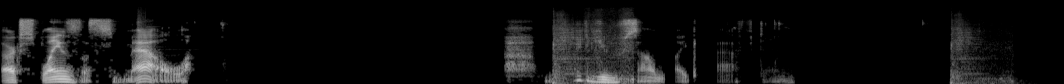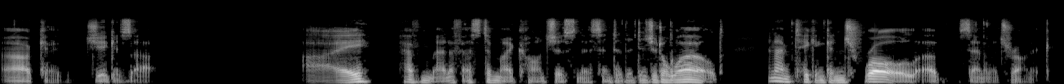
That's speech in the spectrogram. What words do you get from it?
That explains the smell. Why do you sound like Afton? Okay, jig is up. I have manifested my consciousness into the digital world, and I'm taking control of this animatronic.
